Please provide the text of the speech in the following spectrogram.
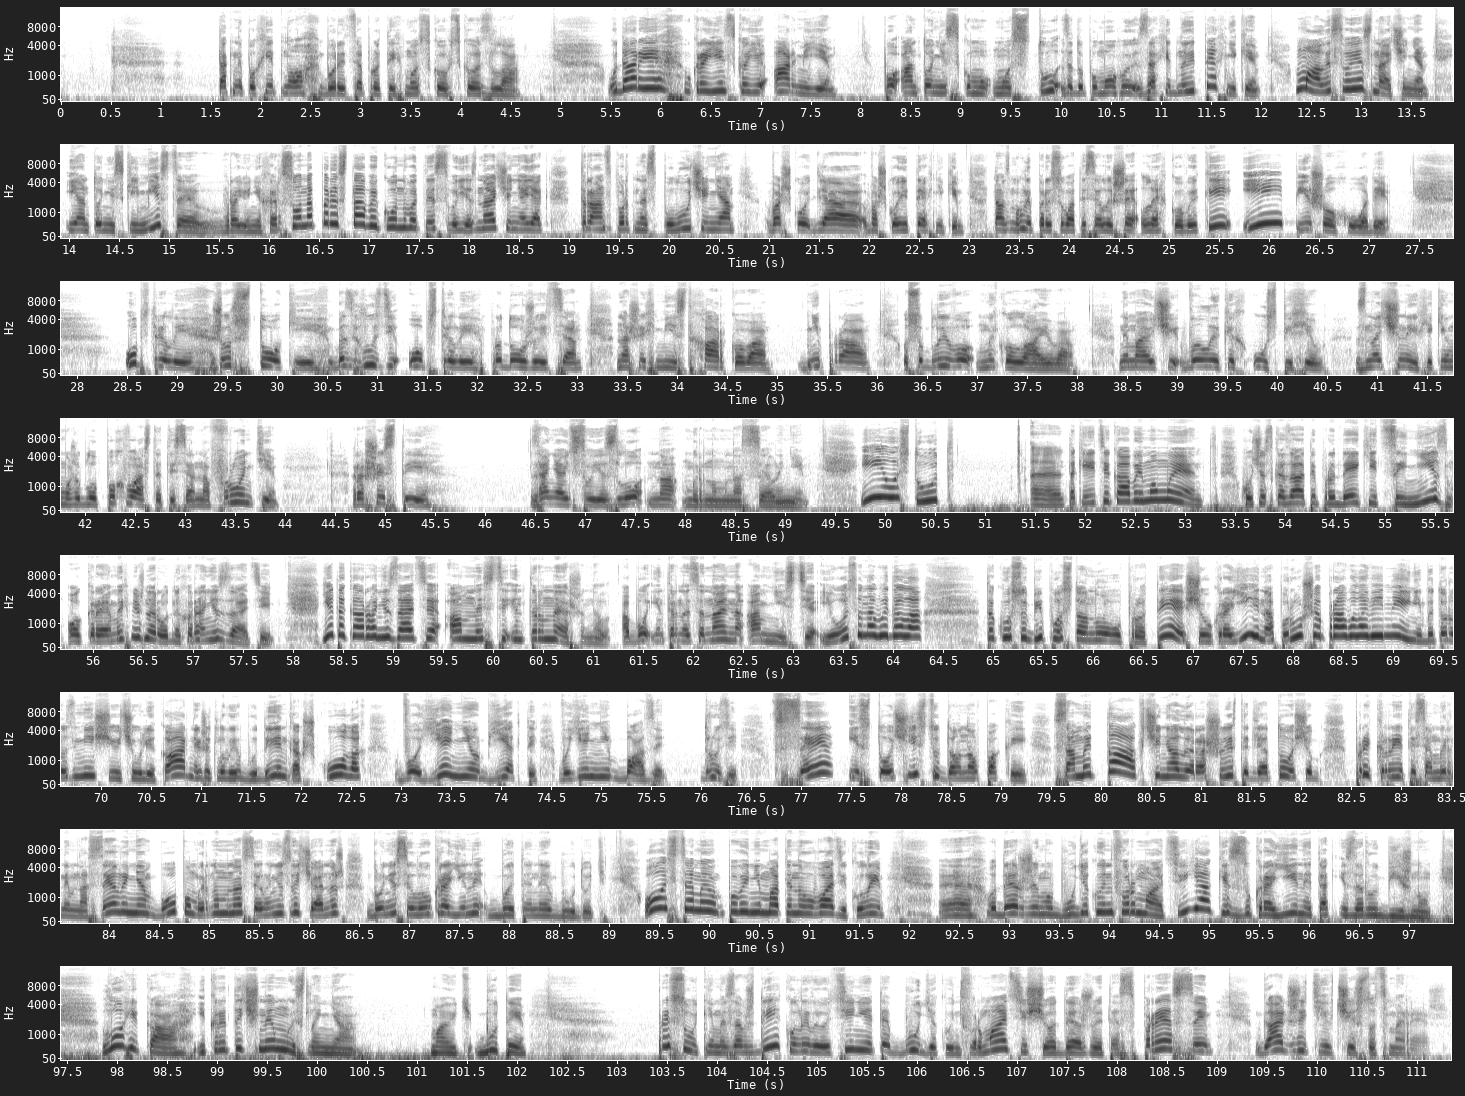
так непохитно бореться проти московського зла. Удари української армії по Антонівському мосту за допомогою західної техніки мали своє значення. І Антонівський міст, в районі Херсона, перестав виконувати своє значення як транспортне сполучення важко, для важкої техніки. Там змогли пересуватися лише легковики і пішоходи. Обстріли жорстокі, безглузді обстріли продовжуються наших міст Харкова, Дніпра, особливо Миколаєва, не маючи великих успіхів, значних, якими можна було похвастатися на фронті, рашисти зганяють своє зло на мирному населенні. І ось тут Такий цікавий момент. Хочу сказати про деякий цинізм окремих міжнародних організацій. Є така організація Amnesty International або Інтернаціональна амністія. І ось вона видала таку собі постанову про те, що Україна порушує правила війни, нібито розміщуючи у лікарнях, житлових будинках, школах воєнні об'єкти, воєнні бази. Друзі, все із точністю до навпаки. Саме так вчиняли рашисти для того, щоб прикритися мирним населенням, бо по мирному населенню, звичайно ж, Збройні сили України бити не будуть. Ось це ми повинні мати на увазі, коли е, одержуємо будь-яку інформацію, як із України, так і зарубіжну. Логіка і критичне мислення мають бути присутніми завжди, коли ви оцінюєте будь-яку інформацію, що одержуєте з преси, гаджетів чи соцмереж.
